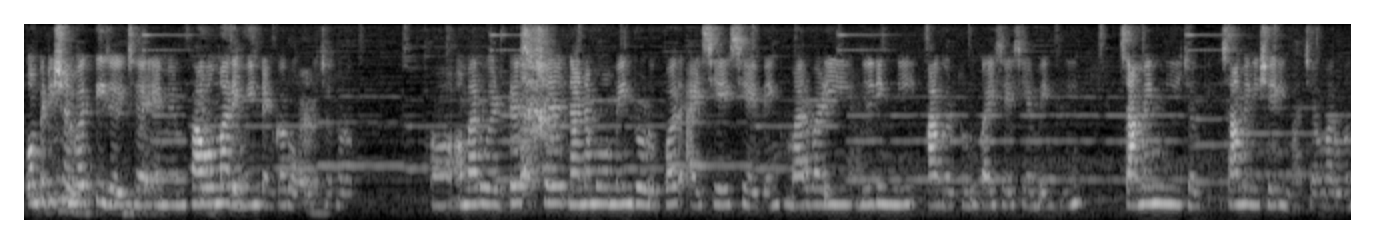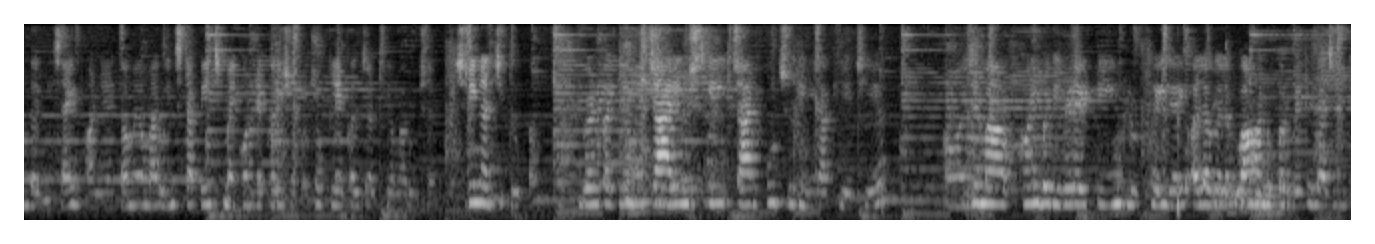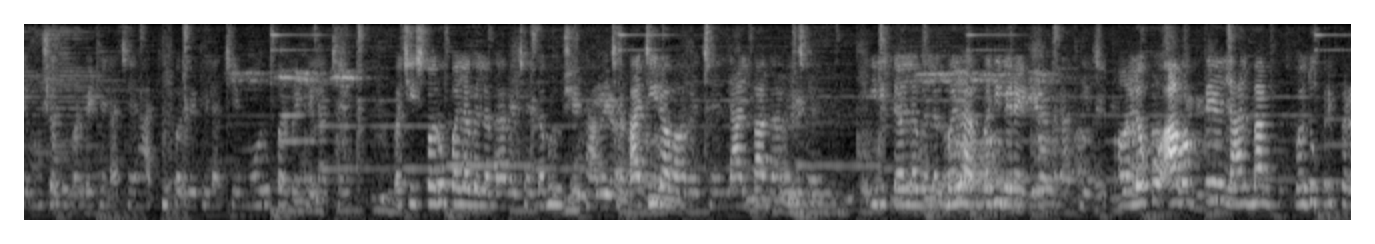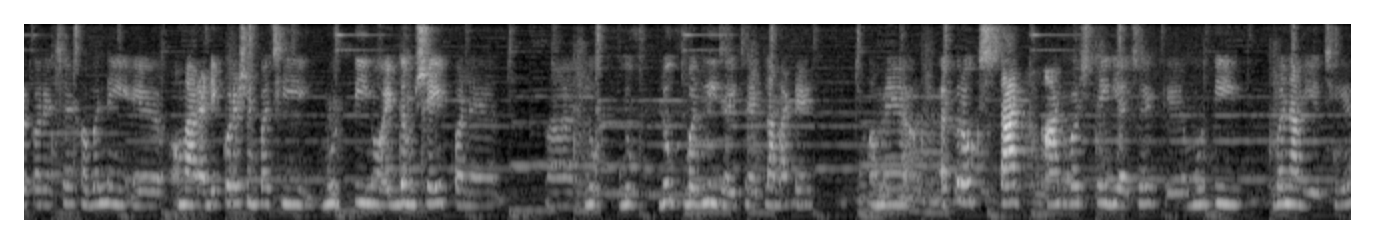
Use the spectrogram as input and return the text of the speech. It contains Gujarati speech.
કોમ્પિટિશન વધતી જાય છે એમ એમ ભાવ અમારે મેન્ટેન કરવો પડે છે થોડોક. અમારું એડ્રેસ છે નાનામો મેઇન રોડ ઉપર આઈસીઆઈસીઆઈ બેંક મારવાડી બિલ્ડિંગની આગળ થોડુંક આઈસીઆઈસીઆઈ બેંકની સામેની જગ સામેની શેરીમાં છે અમારું અંદરની સાઈડ અને તમે અમારું ઇન્સ્ટા પેજમાં કોન્ટેક્ટ કરી શકો છો પ્લે કલ્ચરથી અમારું છે. શ્રીનાથજી કૃપા. ગણપતિ અમે ચાર ઇંચથી ચાર ફૂટ સુધીની રાખીએ છીએ. જેમાં ઘણી બધી વેરાયટી ઇન્ક્લુડ થઈ જાય. અલગ અલગ વાહન ઉપર બેઠેલા જેમ કે મૂષક ઉપર બેઠેલા છે, હાથી ઉપર બેઠેલા છે, મોર ઉપર બેઠેલા છે. પછી સ્વરૂપ અલગ અલગ આવે છે દગડુ શેઠ આવે છે, બાજીરાવ આવે છે, લાલબાગ આવે છે. એ રીતે અલગ અલગ બધા, બધી વેરાયટીઓ રાખીએ છીએ. લોકો આ વખતે લાલબાગ વધુ પ્રિફર કરે છે. ખબર નહીં, એ અમારા ડેકોરેશન પછી મૂર્તિનો એકદમ શેપ અને લુક લુક લુક બદલી જાય છે એટલા માટે અમે એપ્રોક્સ સાત આઠ વર્ષ થઈ ગયા છે કે મૂર્તિ બનાવીએ છીએ.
